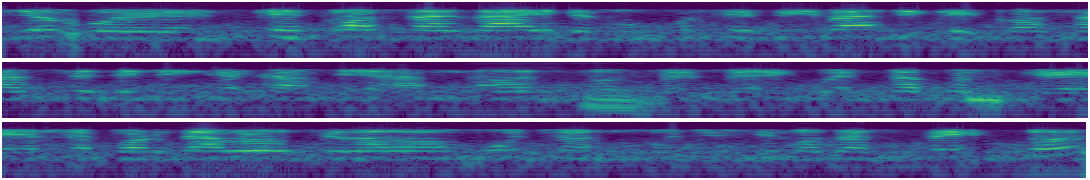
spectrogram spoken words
ello, pues qué cosas hay que son positivas y qué cosas se tienen que cambiar, ¿no? Entonces me di cuenta pues que el deporte ha evolucionado mucho en muchísimos aspectos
